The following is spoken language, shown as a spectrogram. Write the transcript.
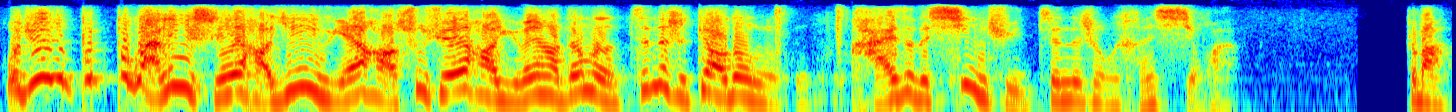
我觉得不不管历史也好，英语也好，数学也好，语文也好，等等，真的是调动孩子的兴趣，真的是会很喜欢，是吧？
